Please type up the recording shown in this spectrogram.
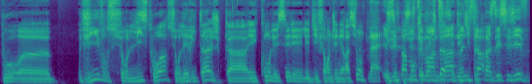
pour euh, vivre sur l'histoire, sur l'héritage qu'a et qu'ont laissé les, les, différentes générations. Bah, c'est pas manquer de cette équipe-là. passe décisive.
